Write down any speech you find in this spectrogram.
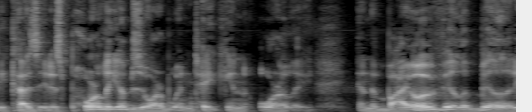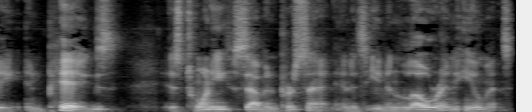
because it is poorly absorbed when taken orally, and the bioavailability in pigs is 27%, and it's even lower in humans.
